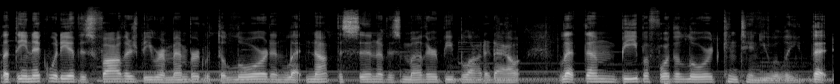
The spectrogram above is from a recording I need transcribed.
Let the iniquity of his fathers be remembered with the Lord, and let not the sin of his mother be blotted out. Let them be before the Lord continually, that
